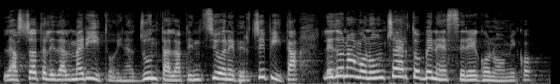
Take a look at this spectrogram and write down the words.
lasciatole dal marito in aggiunta alla pensione percepita le donavano un certo benessere economico.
